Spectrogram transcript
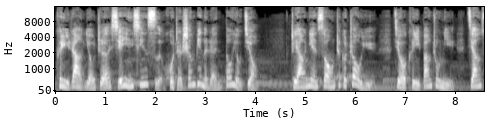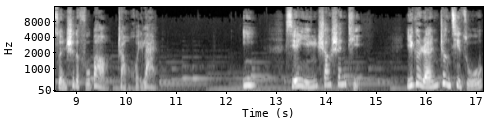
可以让有着邪淫心思或者生病的人都有救，只要念诵这个咒语，就可以帮助你将损失的福报找回来。一，邪淫伤身体，一个人正气足，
